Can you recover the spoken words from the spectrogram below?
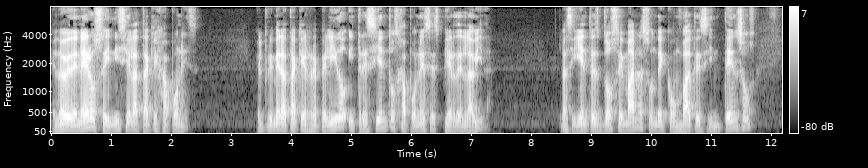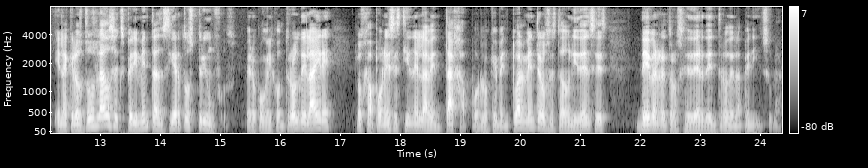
El 9 de enero se inicia el ataque japonés. El primer ataque es repelido y 300 japoneses pierden la vida. Las siguientes dos semanas son de combates intensos en la que los dos lados experimentan ciertos triunfos, pero con el control del aire los japoneses tienen la ventaja, por lo que eventualmente los estadounidenses deben retroceder dentro de la península.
